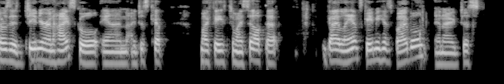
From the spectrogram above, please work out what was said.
i was a junior in high school and i just kept my faith to myself that guy lance gave me his bible and i just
